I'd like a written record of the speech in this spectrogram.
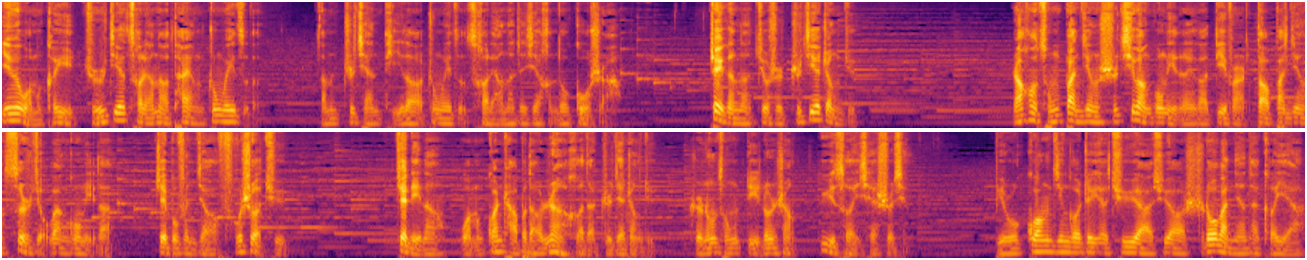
因为我们可以直接测量到太阳中微子，咱们之前提到中微子测量的这些很多故事啊，这个呢就是直接证据。然后从半径十七万公里的这个地方到半径四十九万公里的这部分叫辐射区，这里呢我们观察不到任何的直接证据，只能从理论上预测一些事情，比如光经过这些区域啊需要十多万年才可以啊。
